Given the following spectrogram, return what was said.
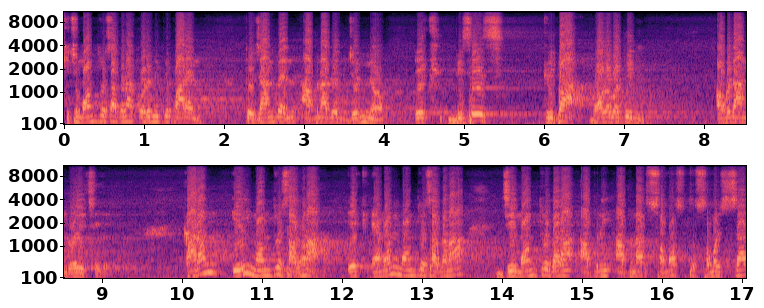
কিছু মন্ত্র সাধনা করে নিতে পারেন, তো জানবেন আপনাদের জন্য এক বিশেষ কৃপা, ভগবতীর অবদান রয়েছে। কারণ এই মন্ত্র সাধনা, এক এমনই মন্ত্র সাধনা, যে মন্ত্র দ্বারা আপনি আপনার সমস্ত সমস্যার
